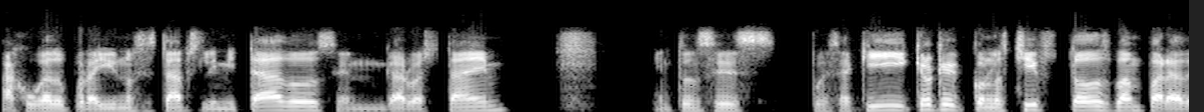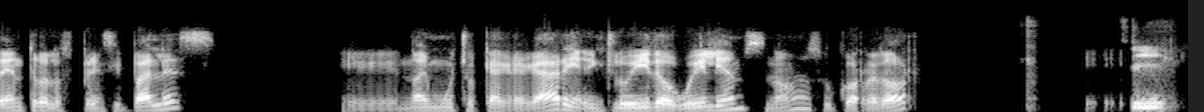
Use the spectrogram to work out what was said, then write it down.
ha jugado por ahí unos snaps limitados en garbage time. Entonces, pues aquí creo que con los Chiefs todos van para adentro, los principales. Eh, no hay mucho que agregar, incluido Williams, ¿no? Su corredor. Sí,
